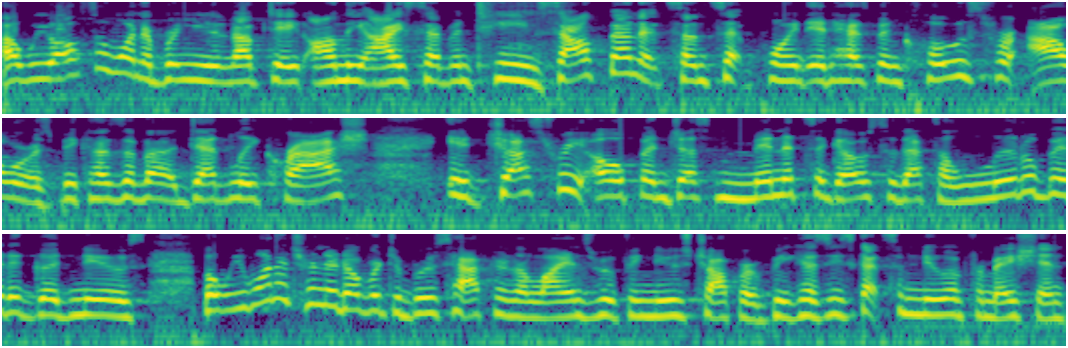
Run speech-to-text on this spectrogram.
Uh, we also want to bring you an update on the I-17 southbound at Sunset Point. It has been closed for hours because of a deadly crash. It just reopened just minutes ago, so that's a little bit of good news. But we want to turn it over to Bruce Haffner, the Lions Roofing News Chopper, because he's got some new information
